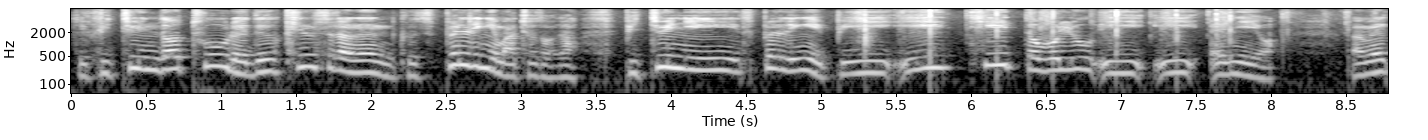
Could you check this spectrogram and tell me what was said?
이제 between the two red kings라는 그 스펠링에 맞춰서, 자, between이 스펠링이 B-E-T-W-E-E-N이에요. 그 다음에,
